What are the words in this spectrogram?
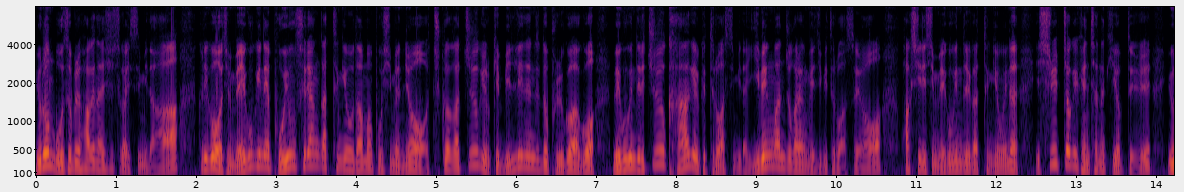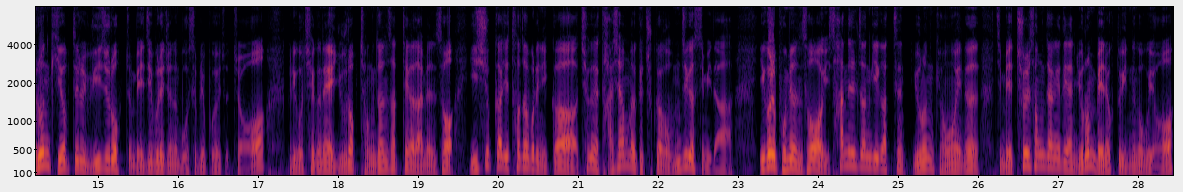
이런 모습을 확인하실 수가 있습니다. 그리고 지금 외국인의 보용 수량 같은 경우도 한번 보시면요. 주가가 쭉 이렇게 밀리는데도 불구하고 외국인들이 쭉 강하게 이렇게 들어왔습니다. 200만 주 가량 매집이 들어왔어요. 확실히 지금 외국인들 같은 경우에는 이 실적이 괜찮은 기업들 이런 기업들을 위주로 좀 매집을 해주는 모습을 보여줬죠. 그리고 최근에 유럽 정전 사태가 나면서 이슈까지 터져버리니까 최근에 다시 한번 이렇게 주가가 움직였습니다. 이걸 보면서 이 산일전기 같은 이런 경우에는 지금 매출 성장에 대한 이런 매력도 있는 거고요.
